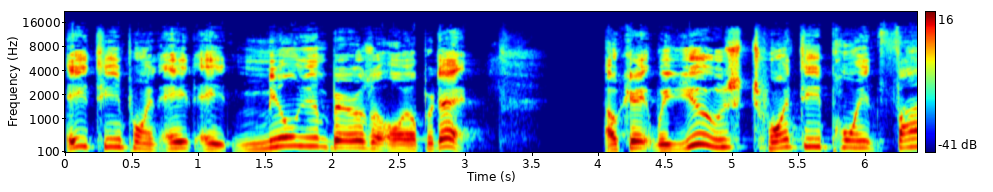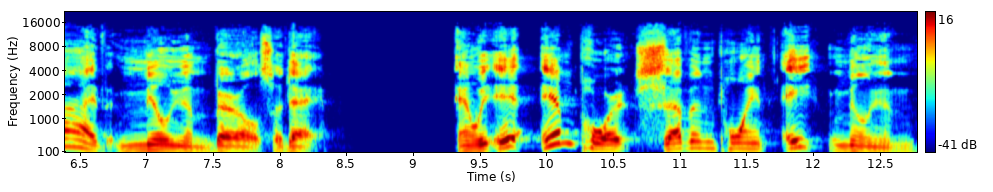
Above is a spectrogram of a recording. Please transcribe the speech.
18.88 million barrels of oil per day. Okay, we use 20.5 million barrels a day. And we import 7.8 million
